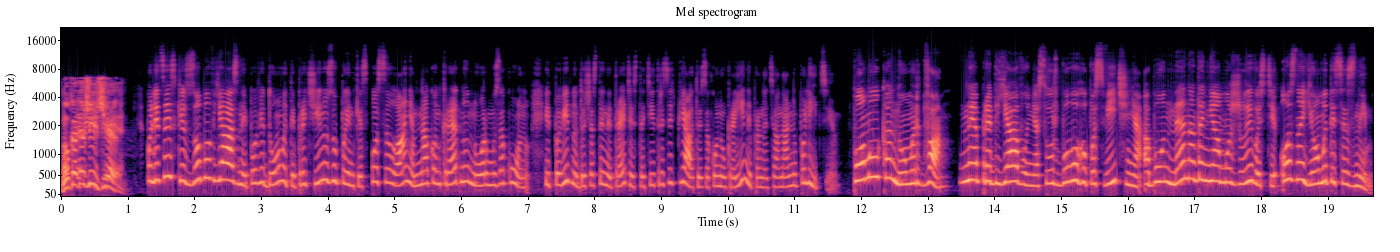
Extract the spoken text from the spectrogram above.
Ну, кажіть ще. Поліцейський зобов'язаний повідомити причину зупинки з посиланням на конкретну норму закону відповідно до частини 3 статті 35 закону України про національну поліцію. Помилка номер 2. Непред'явлення службового посвідчення або ненадання можливості ознайомитися з ним.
